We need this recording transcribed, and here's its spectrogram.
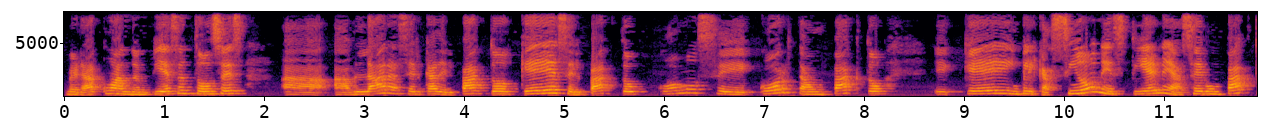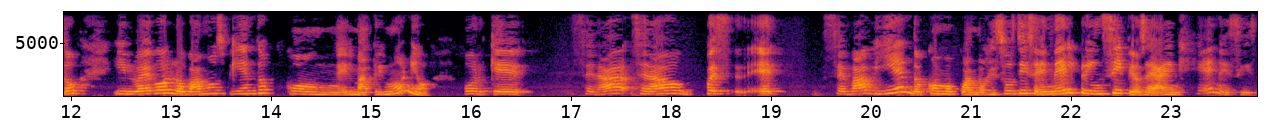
¿verdad? Cuando empieza entonces a, hablar acerca del pacto, qué es el pacto, cómo se corta un pacto, eh, qué implicaciones tiene hacer un pacto y luego lo vamos viendo con el matrimonio, porque será, será pues, eh, se va viendo como cuando Jesús dice en el principio, o sea, en Génesis,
